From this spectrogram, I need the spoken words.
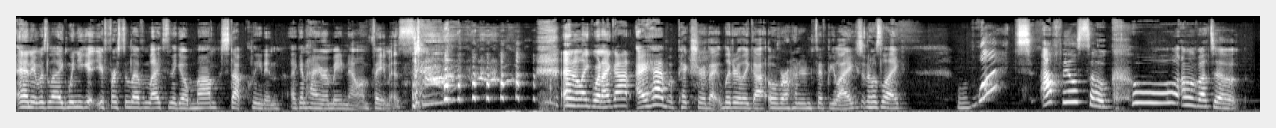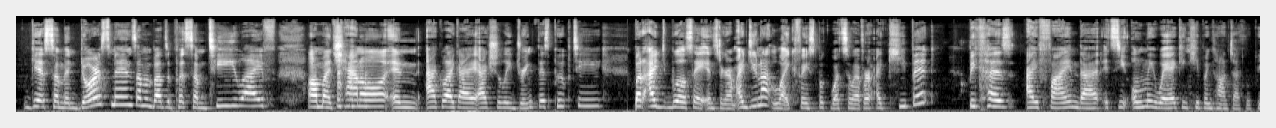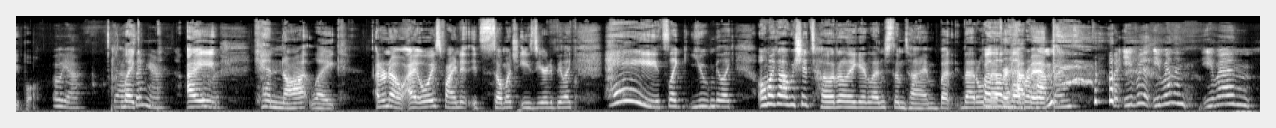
And it was like when you get your first 11 likes and they go, Mom, stop cleaning. I can hire a maid now. I'm famous. and like when I got, I have a picture that literally got over 150 likes. And I was like, what? I feel so cool. I'm about to get some endorsements. I'm about to put some tea life on my channel and act like I actually drink this poop tea. But I will say Instagram. I do not like Facebook whatsoever. I keep it because I find that it's the only way I can keep in contact with people. Oh yeah. Yeah. Like, same here. I cannot like I don't know. I always find it it's so much easier to be like, "Hey," it's like you can be like, "Oh my god, we should totally get lunch sometime," but that'll But never, that never happen. but even even even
